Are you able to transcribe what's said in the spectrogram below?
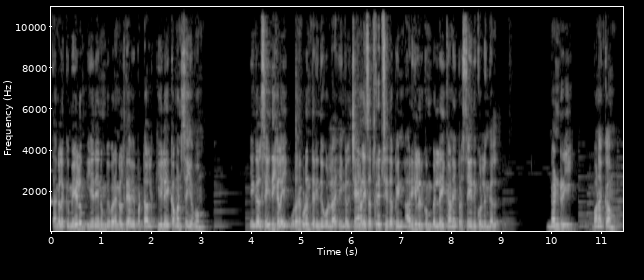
தங்களுக்கு மேலும் ஏதேனும் விவரங்கள் தேவைப்பட்டால் கீழே கமெண்ட் செய்யவும். எங்கள் செய்திகளை உடனுக்குடன் தெரிந்து கொள்ள எங்கள் சேனலை சப்ஸ்கிரைப் செய்த பின் அருகில் இருக்கும் பெல்லைக்கானை ப்ரெஸ் செய்து கொள்ளுங்கள். நன்றி வணக்கம்.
